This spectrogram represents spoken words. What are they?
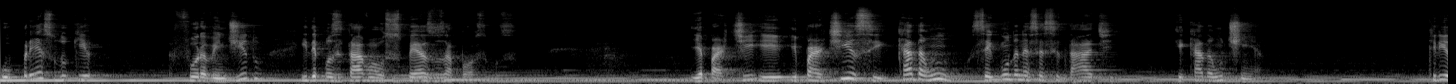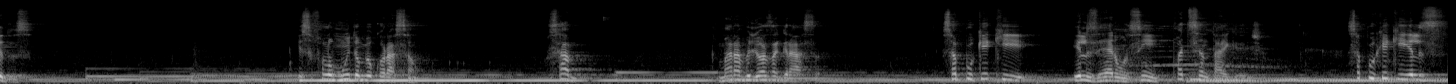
o preço do que fora vendido e depositavam aos pés dos apóstolos. E, e, e partia-se cada um segundo a necessidade que cada um tinha. Queridos, isso falou muito ao meu coração. Sabe? Maravilhosa graça. Sabe por que, que eles eram assim? Pode sentar, igreja. Sabe por que, que eles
